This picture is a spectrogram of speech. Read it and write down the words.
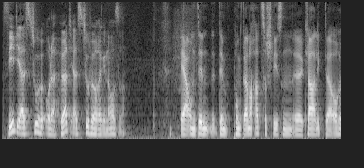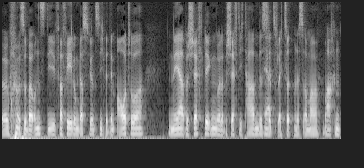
seht ihr als Zuhörer oder hört ihr als Zuhörer genauso. Ja, um den, den Punkt da noch abzuschließen, äh, klar liegt da auch irgendwo so bei uns die Verfehlung, dass wir uns nicht mit dem Autor näher beschäftigen oder beschäftigt haben bis Ja. jetzt. Vielleicht sollten wir das auch mal machen.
